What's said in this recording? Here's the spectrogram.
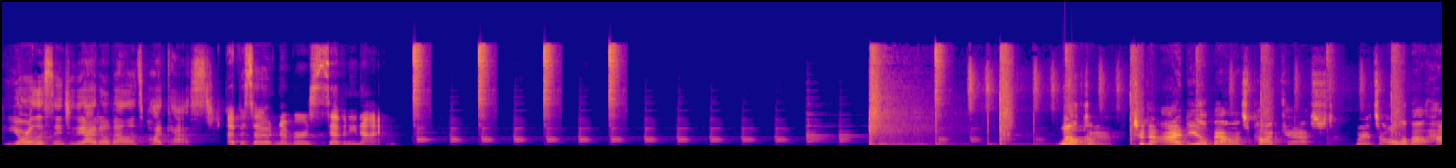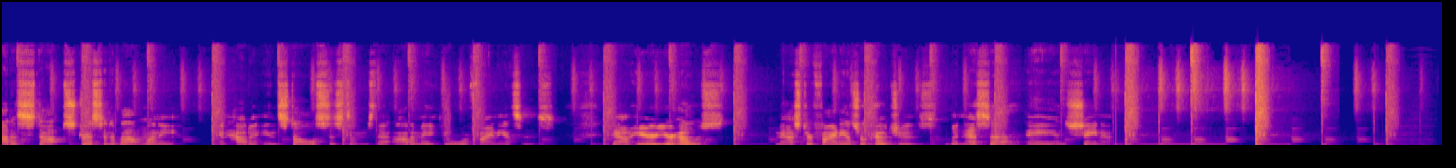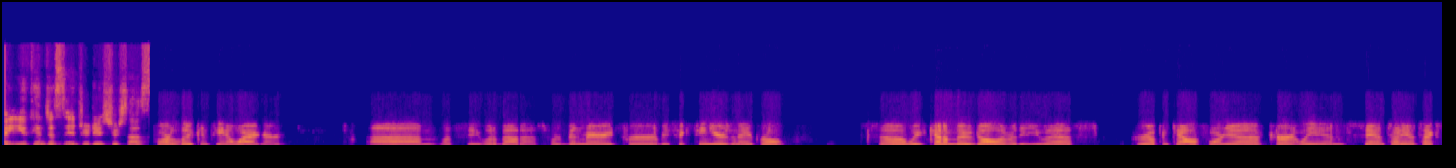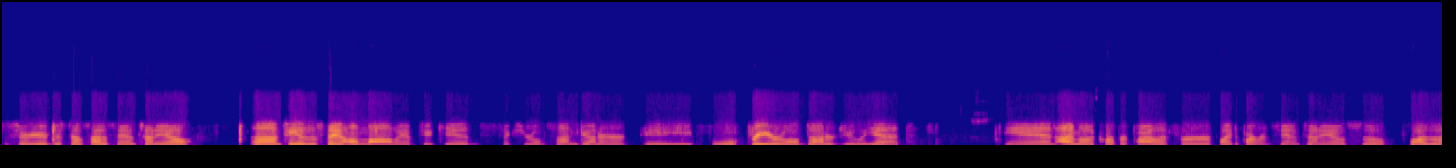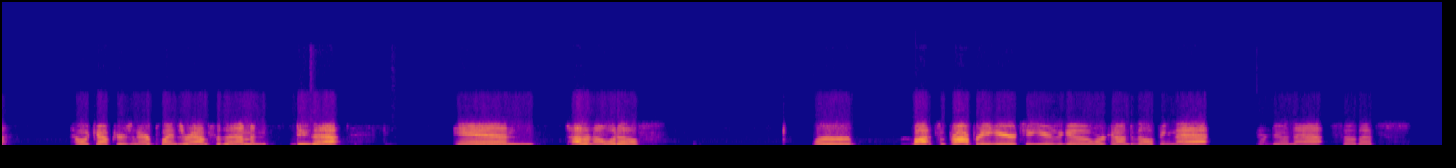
You're listening to the Ideal Balance Podcast, episode number 79. Welcome to the Ideal Balance Podcast, where it's all about how to stop stressing about money and how to install systems that automate your finances. Now, here are your hosts, Master Financial Coaches, Vanessa and Shayna. You can just introduce yourselves. We're Luke and Tina Wagner. Um, let's see, what about us? We've been married for be 16 years in April. So we've kind of moved all over the U.S. Grew up in California, currently in San Antonio, Texas area, just outside of San Antonio. Um, Tina's a stay-at-home mom. We have two kids, six-year-old son Gunner, a three-year-old daughter Juliet, and I'm a corporate pilot for Flight Department in San Antonio. So fly the helicopters and airplanes around for them and do that. And I don't know what else. We're bought some property here two years ago, working on developing that. We're doing that, so that's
